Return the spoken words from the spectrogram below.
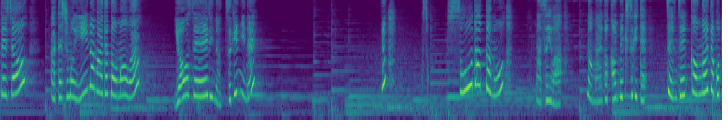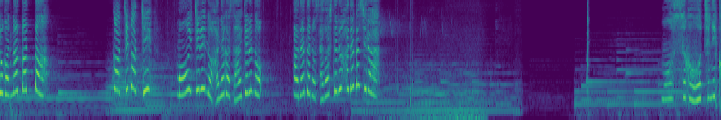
でしょ？私もいい名前だと思うわ。妖精エリの次にね。えそ、そうだったの？まずいわ。名前が完璧すぎて、全然考えたことがなかった。こっちこっちもう一輪の花が咲いてるの。あなたの探してる花かしらもうすぐお家に帰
